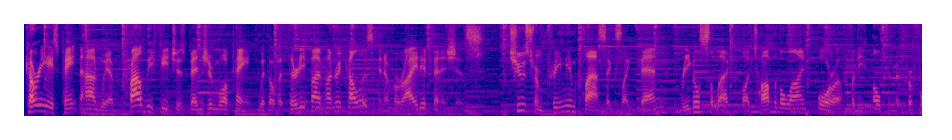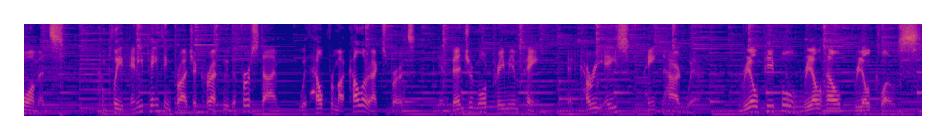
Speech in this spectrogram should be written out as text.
Curry Ace Paint and Hardware proudly features Benjamin Moore paint with over 3,500 colors and a variety of finishes. Choose from premium classics like Ben, Regal Select, or top-of-the-line Aura for the ultimate performance. Complete any painting project correctly the first time with help from our color experts in Benjamin Moore Premium Paint at Curry Ace Paint and Hardware. Real people, real help, real close.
